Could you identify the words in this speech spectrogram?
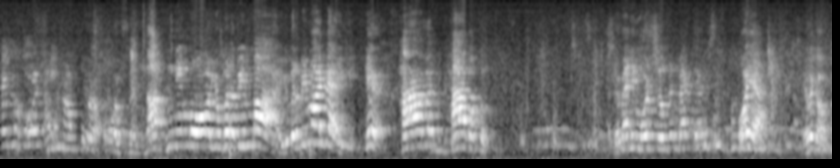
I'm an orphan. You're an orphan. Not anymore. You're gonna be my. You're gonna be my baby. Here, have a have a cookie. Are there any more children back there? Oh yeah. Here we go.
